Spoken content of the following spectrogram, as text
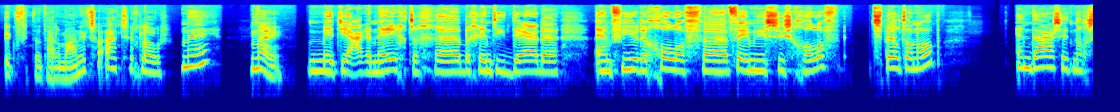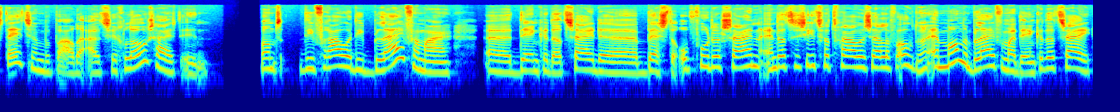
ik vind dat helemaal niet zo uitzichtloos. Nee? Nee mid jaren negentig uh, begint die derde en vierde golf, uh, feministische golf. Het speelt dan op. En daar zit nog steeds een bepaalde uitzichtloosheid in. Want die vrouwen die blijven maar uh, denken dat zij de beste opvoeders zijn. En dat is iets wat vrouwen zelf ook doen. En mannen blijven maar denken dat zij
